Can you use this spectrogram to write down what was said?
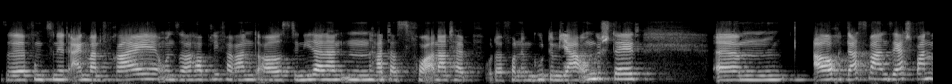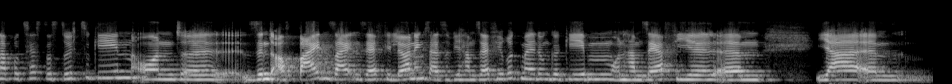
es äh, funktioniert einwandfrei. Unser Hauptlieferant aus den Niederlanden hat das vor anderthalb oder von einem guten Jahr umgestellt. Ähm, auch das war ein sehr spannender Prozess, das durchzugehen und äh, sind auf beiden Seiten sehr viel Learnings. Also wir haben sehr viel Rückmeldung gegeben und haben sehr viel ähm, ja, ähm,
